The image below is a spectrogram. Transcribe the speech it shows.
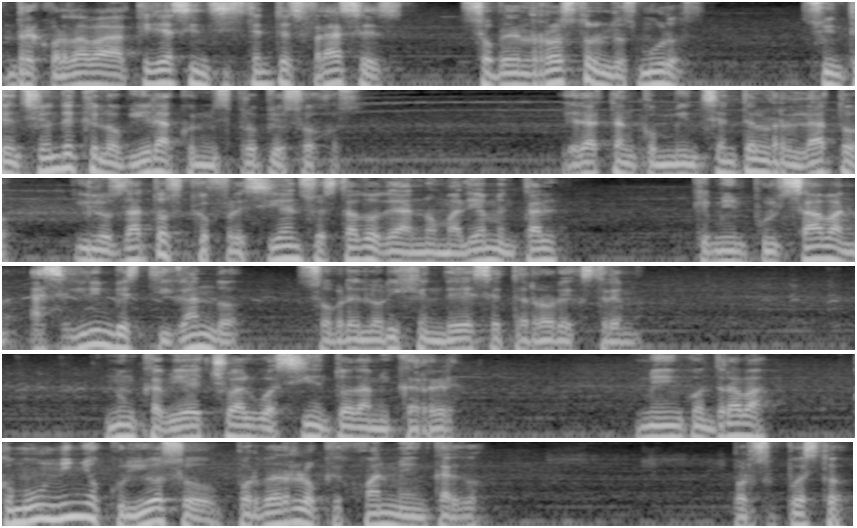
Recordaba aquellas insistentes frases sobre el rostro en los muros, su intención de que lo viera con mis propios ojos. Era tan convincente el relato y los datos que ofrecía en su estado de anomalía mental que me impulsaban a seguir investigando sobre el origen de ese terror extremo. Nunca había hecho algo así en toda mi carrera. Me encontraba como un niño curioso por ver lo que Juan me encargó. Por supuesto,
